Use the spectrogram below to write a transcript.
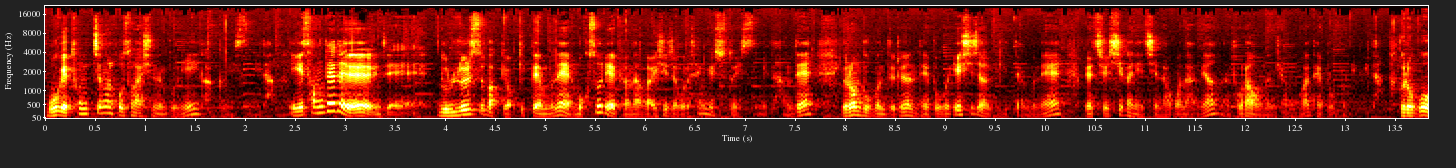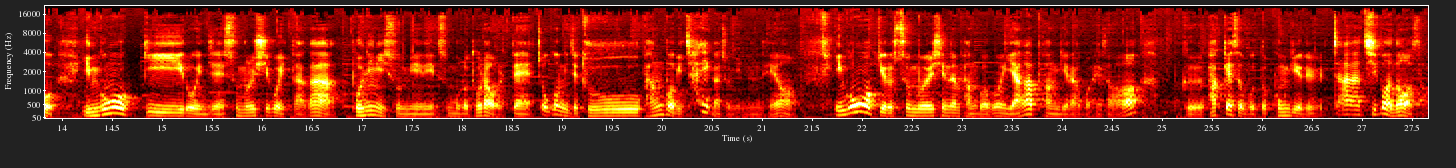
목에 통증을 호소하시는 분이 가끔 있습니다. 이게 성대를 이제 누를 수밖에 없기 때문에 목소리의 변화가 일시적으로 생길 수도 있습니다. 근데 이런 부분들은 대부분 일시적이기 때문에 며칠 시간이 지나고 나면 돌아오는 경우가 대부분입니다. 그리고 인공호흡기로 이제 숨을 쉬고 있다가 본인이 숨이 숨으로 돌아올 때 조금 이제 두 방법이 차이가 좀 있는데요. 인공호흡기로 숨을 쉬는 방법은 양압환기라고 해서 그 밖에서부터 공기를 짜 집어 넣어서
